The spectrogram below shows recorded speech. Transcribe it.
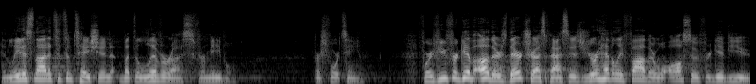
And lead us not into temptation, but deliver us from evil. Verse 14. For if you forgive others their trespasses, your heavenly Father will also forgive you.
